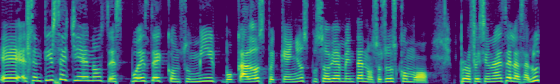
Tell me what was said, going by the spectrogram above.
Eh, el sentirse llenos después de consumir bocados pequeños, pues obviamente a nosotros como profesionales de la salud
